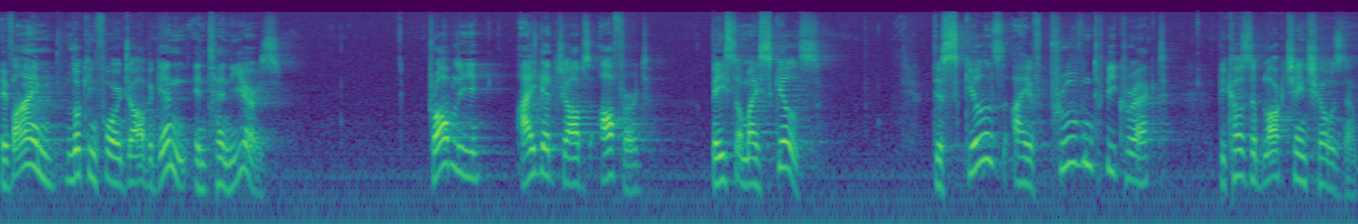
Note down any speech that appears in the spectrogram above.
If I'm looking for a job again in 10 years, probably I get jobs offered based on my skills. The skills I have proven to be correct because the blockchain shows them.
